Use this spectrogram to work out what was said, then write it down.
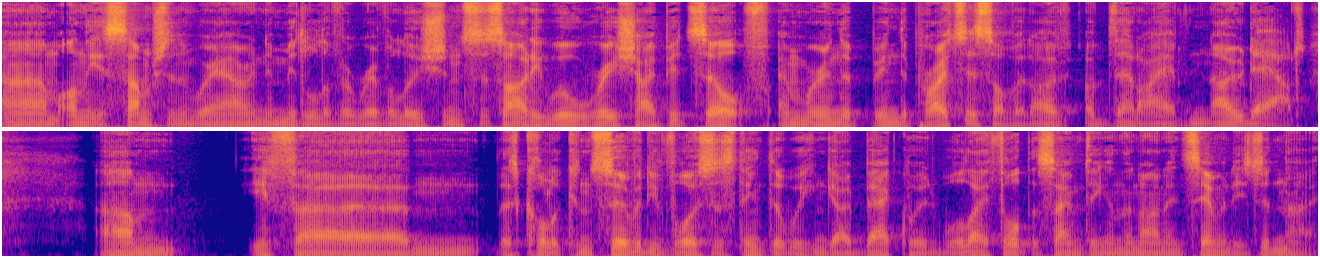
um, on the assumption that we are in the middle of a revolution, society will reshape itself, and we're in the in the process of it. I've, of that, I have no doubt. Um, if um, let's call it conservative voices think that we can go backward, well, they thought the same thing in the 1970s, didn't they?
